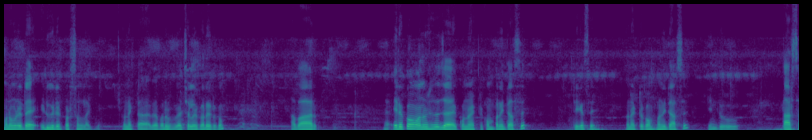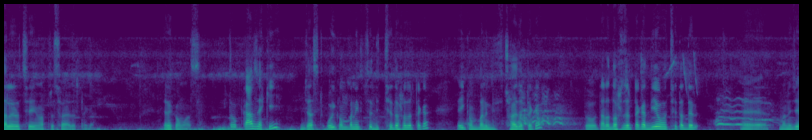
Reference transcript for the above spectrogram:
মোটামুটি একটা এডুকেটেড পার্সন লাগবে। কোনো একটা ব্যাপার ব্যাচেলার করে এরকম। আবার, এরকম মানুষ আছে যা কোনো একটা কোম্পানিতে আছে, ঠিক আছে? কোনো একটা কোম্পানিতে আছে, কিন্তু তার স্যালারি হচ্ছে মাত্র ছয় হাজার টাকা। এরকম আছে। তো কাজ একই জাস্ট ওই কোম্পানিতে দিচ্ছে দশ হাজার টাকা এই কোম্পানি দিচ্ছে ছয় হাজার টাকা। তো তারা দশ হাজার টাকা দিয়েও হচ্ছে তাদের মানে যে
